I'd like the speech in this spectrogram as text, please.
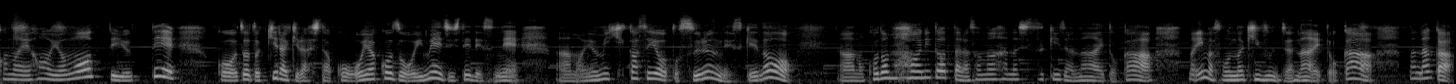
この絵本読もうって言ってこうちょっとキラキラしたこう親子像をイメージしてですねあの読み聞かせようとするんですけどあの子供にとったらその話好きじゃないとか、まあ、今そんな気分じゃないとか、まあ、なんか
